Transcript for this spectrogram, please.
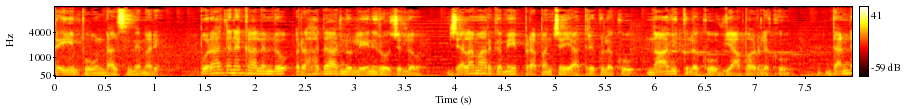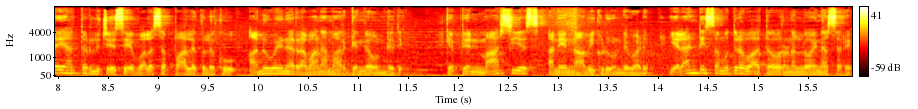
తెయింపు ఉండాల్సిందే మరి. పురాతన కాలంలో రహదారులు లేని రోజుల్లో జలమార్గమే ప్రపంచ యాత్రికులకు నావికులకు వ్యాపారులకు దండయాత్రలు చేసే వలస పాలకులకు అనువైన రవాణా మార్గంగా ఉండేది. కెప్టెన్ మార్సియస్ అనే నావికుడు ఉండేవాడు. ఎలాంటి సముద్ర వాతావరణంలో అయినా సరే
